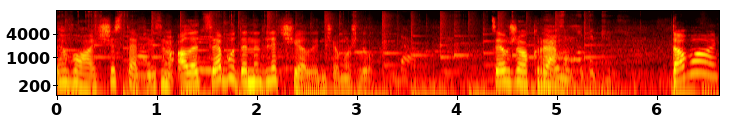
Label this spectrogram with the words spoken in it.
Давай, ще стефі візьмемо. Але це буде не для челенджа, можливо. Да. Це вже окремо. Такі. Давай,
